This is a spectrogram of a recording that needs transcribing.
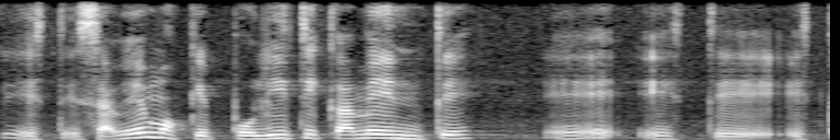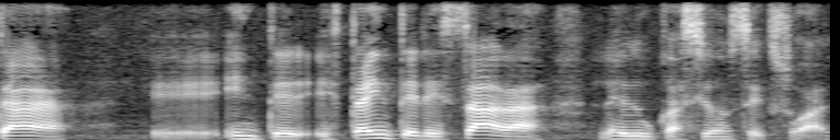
este, sabemos que políticamente eh, este, está, eh, está interesada la educación sexual.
